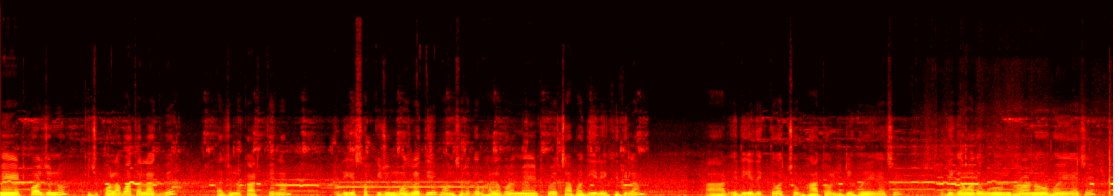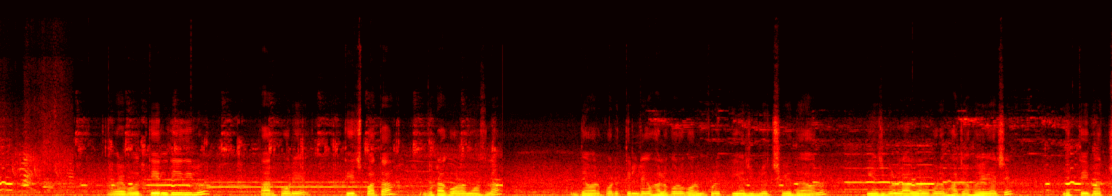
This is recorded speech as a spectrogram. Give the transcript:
ম্যারিনেট করার জন্য কিছু কলা পাতা লাগবে, তার জন্য কাটতে এলাম। এদিকে সব কিছু মশলা দিয়ে মাংসটাকে ভালো করে ম্যারিনেট করে চাপা দিয়ে রেখে দিলাম। আর এদিকে দেখতে পাচ্ছ ভাত অলরেডি হয়ে গেছে। এদিকে আমাদের উনুন ধরানো হয়ে গেছে। এবার মধ্যে তেল দিয়ে দিল। তারপরে তেজপাতা, গোটা গরম মশলা। দেওয়ার পরে তেলটাকে ভালো করে গরম করে পেঁয়াজগুলো ছেড়ে দেওয়া হলো। পেঁয়াজগুলো লাল লাল করে ভাজা হয়ে গেছে। দেখতেই পাচ্ছ,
